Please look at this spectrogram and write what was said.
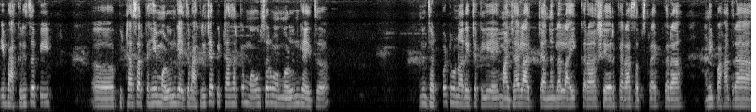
हे भाकरीचं पीठ पिठासारखं हे मळून घ्यायचं भाकरीच्या पिठासारखं मऊसर म- मळून घ्यायचं. आणि झटपट होणारी चकली आहे. माझ्या ला चॅनलला लाईक करा शेअर करा सबस्क्राईब करा आणि पाहत राहा.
